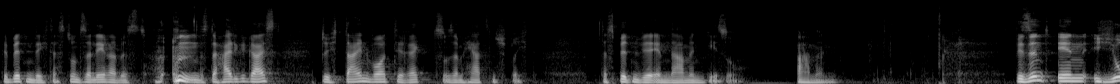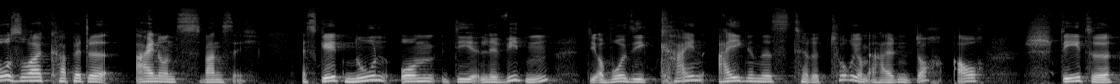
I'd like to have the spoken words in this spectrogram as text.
Wir bitten dich, dass du unser Lehrer bist, dass der Heilige Geist durch dein Wort direkt zu unserem Herzen spricht. Das bitten wir im Namen Jesu. Amen. Wir sind in Josua Kapitel 21. Es geht nun um die Leviten, die, obwohl sie kein eigenes Territorium erhalten, doch auch Städte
